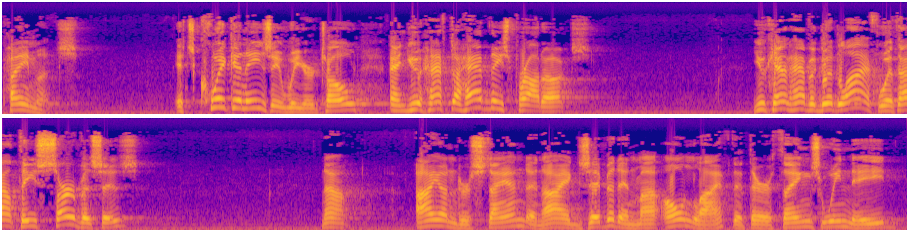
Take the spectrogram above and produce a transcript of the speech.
payments. It's quick and easy, we are told, and you have to have these products. You can't have a good life without these services. Now, I understand and I exhibit in my own life that there are things we need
